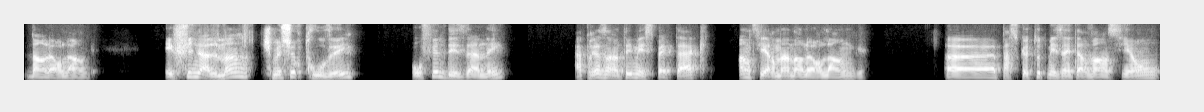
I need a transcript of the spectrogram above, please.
dans leur langue. Et finalement, je me suis retrouvé, au fil des années, à présenter mes spectacles entièrement dans leur langue, euh, parce que toutes mes interventions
